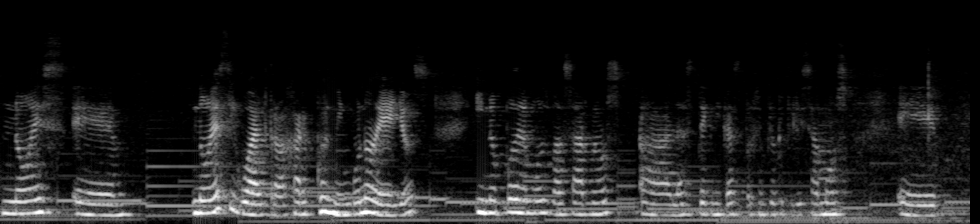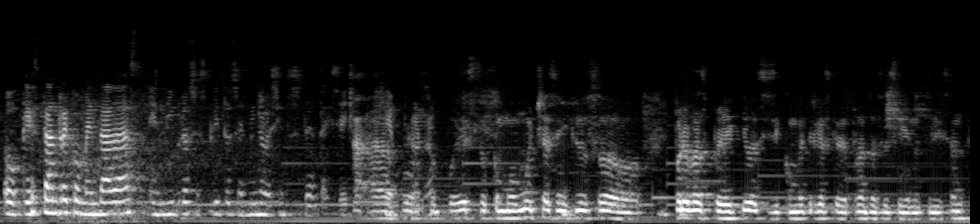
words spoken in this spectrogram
no es, eh, no es igual trabajar con ninguno de ellos y no podemos basarnos a las técnicas, por ejemplo, que utilizamos. Eh, o que están recomendadas en libros escritos en 1976, por ah, ejemplo. Por supuesto, como muchas incluso pruebas proyectivas y psicométricas que de pronto se siguen utilizando.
